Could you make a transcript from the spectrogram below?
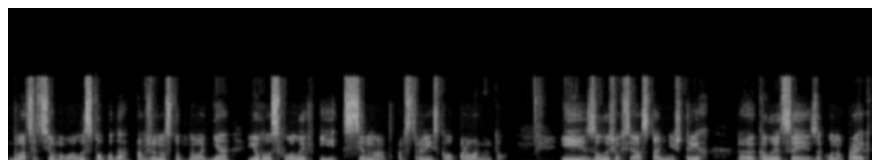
27 листопада, а вже наступного дня його схвалив і Сенат австралійського парламенту. І залишився останній штрих, е, коли цей законопроект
